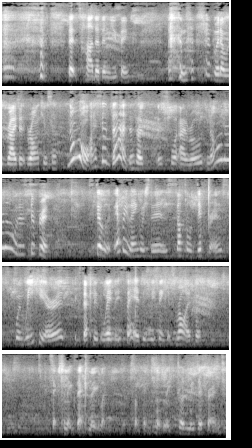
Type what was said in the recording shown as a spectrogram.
That's harder than you think. And when I would write it wrong, he would say, "No, I said that." And like, "That's what I wrote." No, no, no, that's different. Still, with every language, there is subtle difference. When we hear it exactly the way they say it, and we think it's right, but it's actually exactly like something totally, totally different.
